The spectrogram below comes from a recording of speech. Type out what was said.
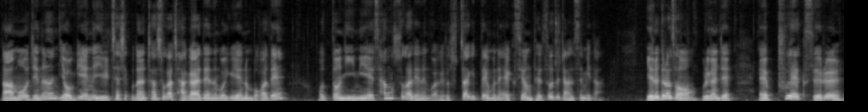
나머지는 여기에는 1차식보다는 차수가 작아야 되는 거고 얘는 뭐가 돼? 어떤 의미의 상수가 되는 거야. 그래서 숫자기 때문에 x 형태를 써주지 않습니다. 예를 들어서 우리가 이제 fx를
